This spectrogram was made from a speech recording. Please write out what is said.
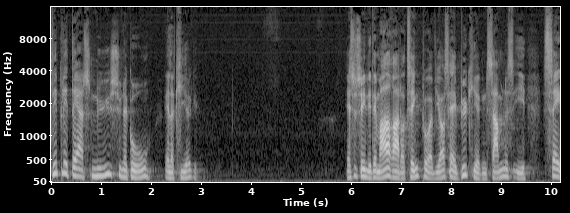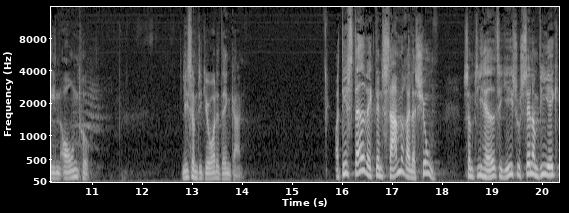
det blev deres nye synagoge eller kirke. Jeg synes egentlig, det er meget rart at tænke på, at vi også her i bykirken samles i salen ovenpå. Ligesom de gjorde det dengang. Og det er stadigvæk den samme relation, som de havde til Jesus, selvom vi ikke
